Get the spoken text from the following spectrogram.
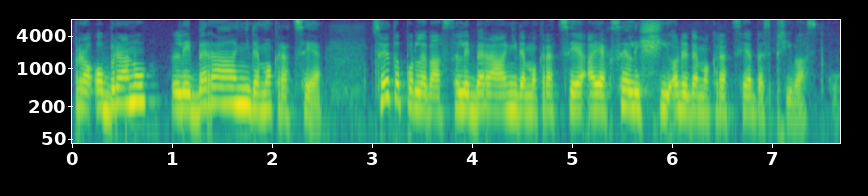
pro obranu liberální demokracie. Co je to podle vás liberální demokracie a jak se liší od demokracie bez přívlastků?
